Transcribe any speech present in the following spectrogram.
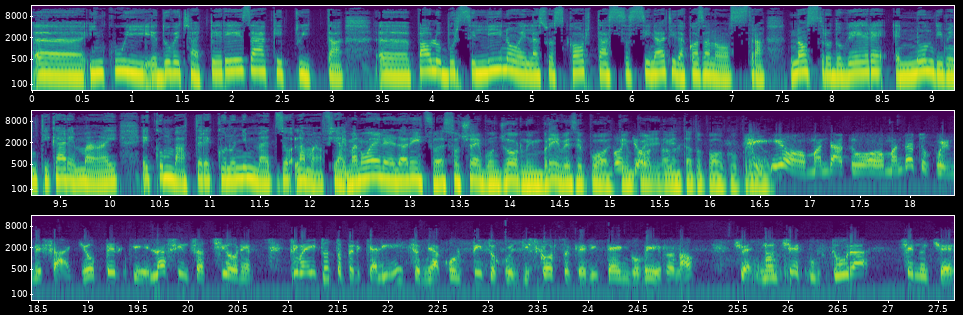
eh, in cui, dove c'è Teresa che twitta eh, Paolo Borsellino e la sua scorta assassinati da Cosa Nostra. Nostro dovere è non dimenticare mai e combattere con ogni mezzo la mafia. Emanuele d'Arezzo, adesso c'è, buongiorno, in breve se può, il buongiorno. tempo è diventato poco. Prego. Sì, io ho mandato, ho mandato quel messaggio perché la sensazione, prima di tutto perché all'inizio mi ha colpito quel discorso che ritengo vero, no? Cioè non c'è cultura se non c'è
